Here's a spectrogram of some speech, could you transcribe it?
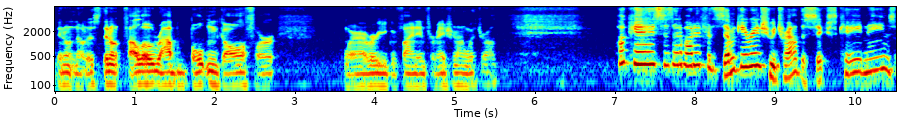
they don't notice they don't follow rob bolton golf or wherever you can find information on withdrawals Okay, so is that about it for the 7K range? Should we try out the 6K names?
